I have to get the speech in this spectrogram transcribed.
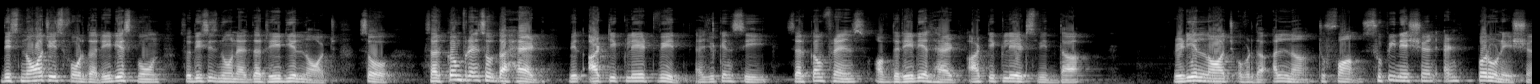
This notch is for the radius bone, so this is known as the radial notch. So circumference of the head will articulate with, as you can see, circumference of the radial head articulates with the radial notch over the ulna to form supination and pronation.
